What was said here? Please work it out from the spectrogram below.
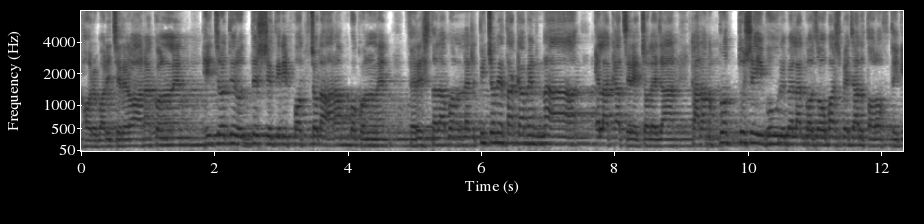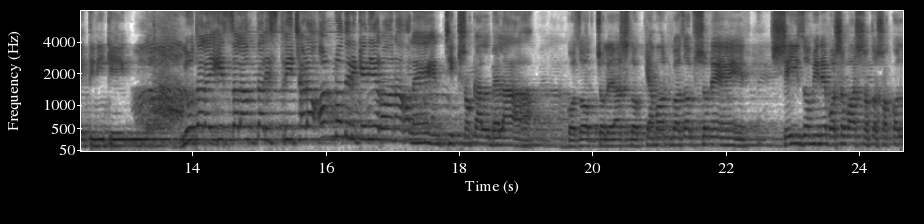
ঘর বাড়ি ছেড়ে রওনা করলেন। হিজরতের উদ্দেশ্যে তিনি পথ চলা আরম্ভ করলেন। ফেরেশতারা বললেন, পিছনে তাকাবেন না, এলাকা ছেড়ে চলে যান। কারণ প্রত্যুষেই ভোরবেলা গজব আসবে যার তরফ থেকে তিনি কি? লুত আলাইহিসসালাম তার স্ত্রী ছাড়া অন্যদেরকে নিয়ে রওনা হলেন। ঠিক সকালবেলা গজব চলে আসলো, কেমন গজব শোনেন সেই জমিনে বসবাসরত সকল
